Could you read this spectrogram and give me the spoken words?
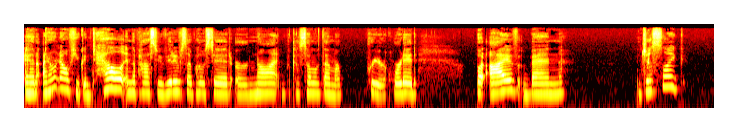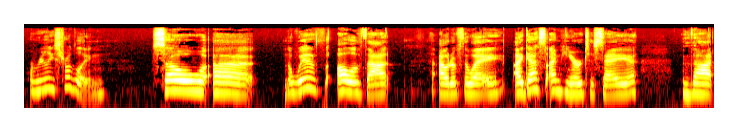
And I don't know if you can tell in the past few videos I posted or not because some of them are pre recorded. But I've been just like really struggling. So, uh, with all of that out of the way, I guess I'm here to say that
